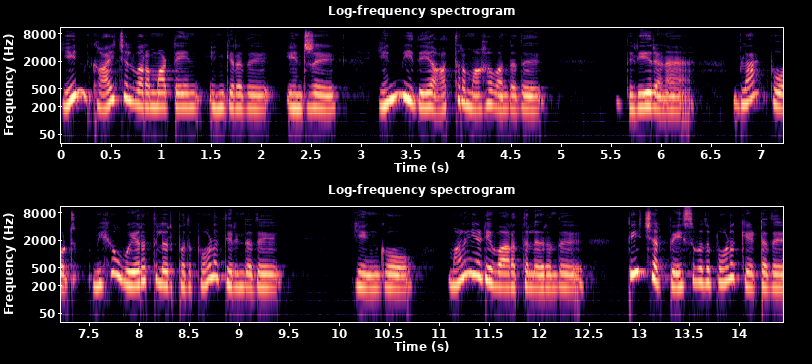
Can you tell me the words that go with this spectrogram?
ஏன் காய்ச்சல் வரமாட்டேன்? என்கிறது என்று என் மீதே ஆத்திரமாக வந்தது. திடீரென பிளாக் போர்ட் மிக உயரத்தில் இருப்பது போல தெரிந்தது. எங்கோ மலையடி வாரத்திலிருந்து டீச்சர் பேசுவது போல கேட்டது.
